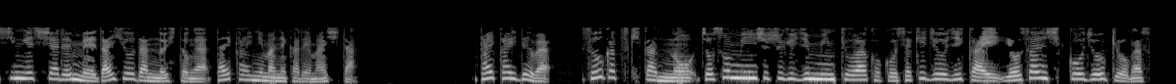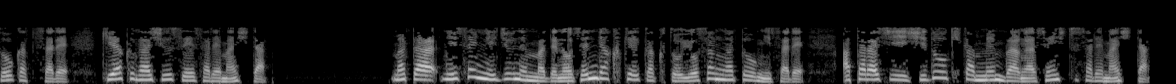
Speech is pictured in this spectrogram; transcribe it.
新月社連盟代表団の人が大会に招かれました。大会では、総括機関の朝鮮民主主義人民共和国赤十字会予算執行状況が総括され、規約が修正されました。また、2020年までの戦略計画と予算が討議され、新しい指導機関メンバーが選出されました。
